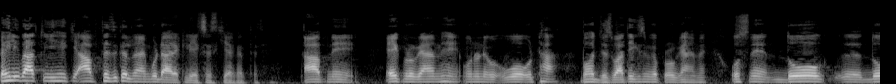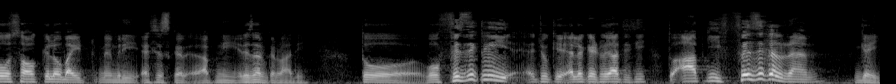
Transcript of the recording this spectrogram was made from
پہلی بات تو یہ ہے کہ آپ فزیکل ریم کو ڈائریکٹلی ایکسس کیا کرتے تھے۔ آپ نے ایک پروگرام ہے، انہوں نے وہ اٹھا بہت جذباتی قسم کا پروگرام ہے۔ اس نے دو دو سو کلو بائٹ میموری ایکسس کر، اپنی ریزرو کروا دی۔ تو وہ فزیکلی جو کہ ایلوکیٹ ہو جاتی تھی، تو آپ کی فزیکل ریم گئی۔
